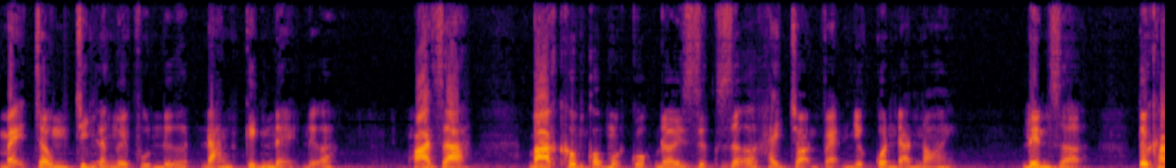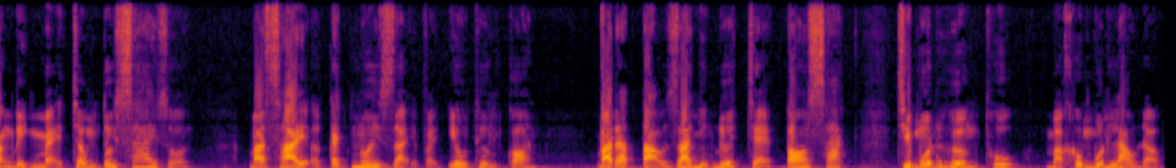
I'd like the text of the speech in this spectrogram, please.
mẹ chồng chính là người phụ nữ đáng kính nể nữa. Hóa ra, bà không có một cuộc đời rực rỡ hay trọn vẹn như Quân đã nói. Đến giờ, tôi khẳng định mẹ chồng tôi sai rồi. Bà sai ở cách nuôi dạy và yêu thương con. Bà đã tạo ra những đứa trẻ to xác chỉ muốn hưởng thụ mà không muốn lao động.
